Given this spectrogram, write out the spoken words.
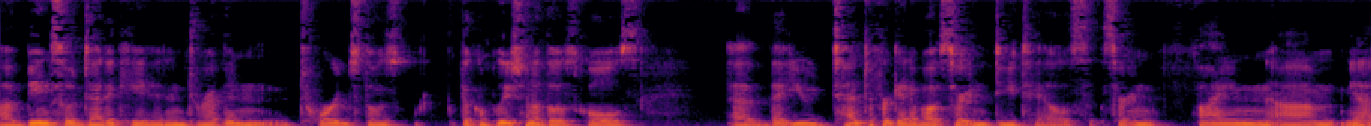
uh, being so dedicated and driven towards those the completion of those goals uh, that you tend to forget about certain details, certain fine, um, yeah,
